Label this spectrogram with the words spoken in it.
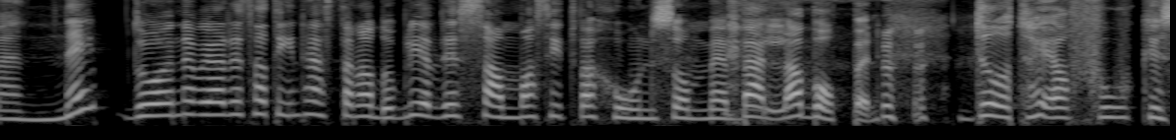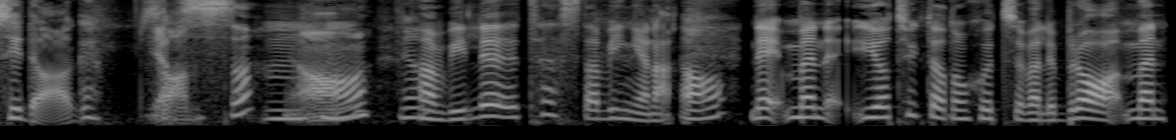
Men nej, då när vi hade tagit in hästarna då blev det samma situation som med Bella boppen. då tar jag fokus idag. Mhm. Ja, Ja. han ville testa vingarna. Ja. Nej, men jag tyckte att de skötte sig väldigt bra. Men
